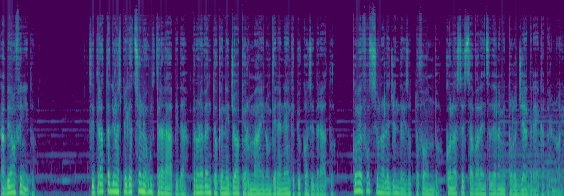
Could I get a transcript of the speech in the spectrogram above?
Abbiamo finito. Si tratta di una spiegazione ultra rapida per un evento che nei giochi ormai non viene neanche più considerato, come fosse una leggenda di sottofondo con la stessa valenza della mitologia greca per noi.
